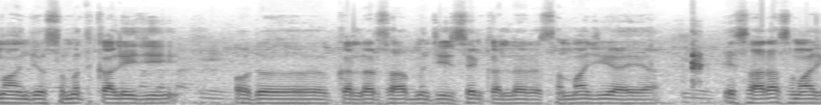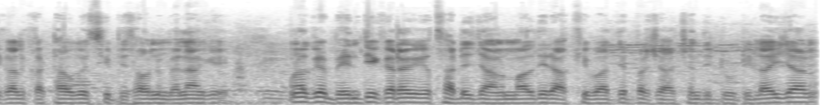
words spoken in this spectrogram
ਮਾਨਜੋ ਸੁਮਤ ਕਾਲੀ ਜੀ ਔਰ ਕੱਲਰ ਸਾਹਿਬ ਮਨਜੀਤ ਸਿੰਘ ਕੱਲਰ ਸਮਾ ਜੀ ਆਏ ਆ। ਇਹ ਸਾਰਾ ਸਮਾਜ ਕੱਲ ਇਕੱਠਾ ਹੋ ਕੇ ਸੀਪੀ ਸਾਹਿਬ ਨੂੰ ਮਿਲਾਂਗੇ। ਉਹਨਾਂ ਅੱਗੇ ਬੇਨਤੀ ਕਰਾਂਗੇ ਕਿ ਸਾਡੇ ਜਾਨ ਮਾਲ ਦੀ ਰਾਖੀ ਵਾਸਤੇ ਪ੍ਰਸ਼ਾਸਨ ਦੀ ਡਿਊਟੀ ਲਾਈ ਜਾਣ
